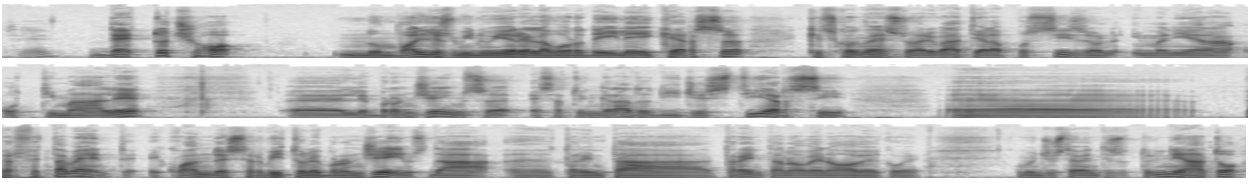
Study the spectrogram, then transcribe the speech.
Sì. Detto ciò, non voglio sminuire il lavoro dei Lakers, che secondo me sono arrivati alla postseason in maniera ottimale. Eh, LeBron James è stato in grado di gestirsi eh, perfettamente e quando è servito LeBron James da eh, 30, 39-9 come, come, giustamente sottolineato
